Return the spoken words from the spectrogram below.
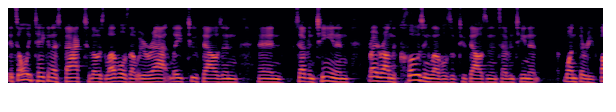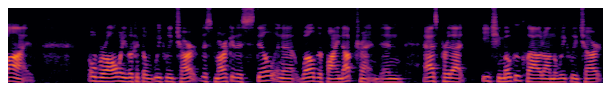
it's only taken us back to those levels that we were at late 2017 and right around the closing levels of 2017 at 135. Overall, when you look at the weekly chart, this market is still in a well defined uptrend. And as per that Ichimoku cloud on the weekly chart,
